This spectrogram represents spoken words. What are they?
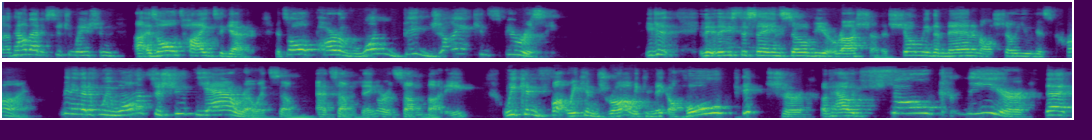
of how that situation uh, is all tied together. It's all part of one big giant conspiracy. You just, they used to say in Soviet Russia that show me the man and I'll show you his crime. Meaning that if we want to shoot the arrow at some at something or at somebody, we can we can draw, we can make a whole picture of how it's so clear that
